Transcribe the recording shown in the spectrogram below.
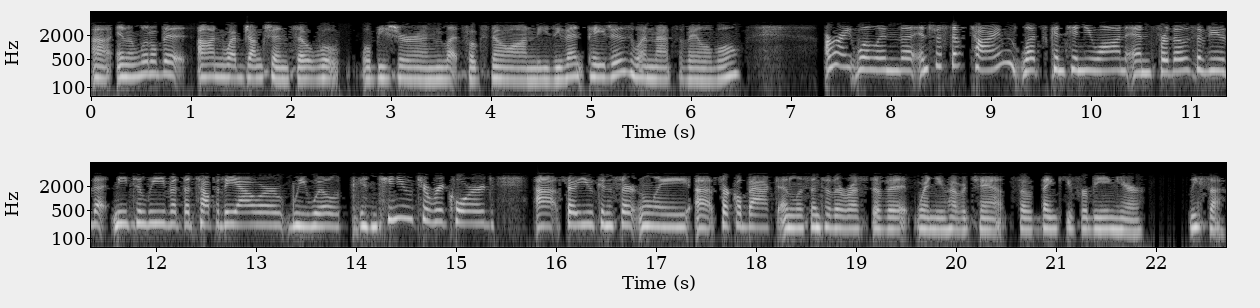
uh, in a little bit on WebJunction, so we'll, we'll be sure and let folks know on these event pages when that's available. All right, well, in the interest of time, let's continue on. And for those of you that need to leave at the top of the hour, we will continue to record, uh, so you can certainly uh, circle back and listen to the rest of it when you have a chance. So thank you for being here. Lisa.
